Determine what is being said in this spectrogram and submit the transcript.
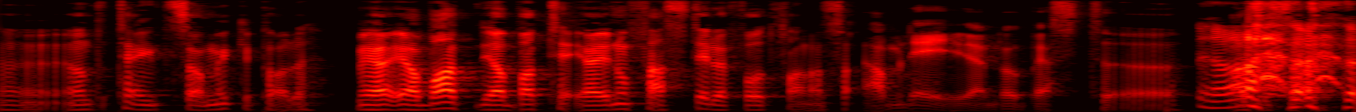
Eh, Jag har inte tänkt så mycket på det. Men jag, jag, bara, jag, bara, jag är nog fast i det fortfarande. Så, ja men det är ju ändå bäst. eh. Ja. Alltså, så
